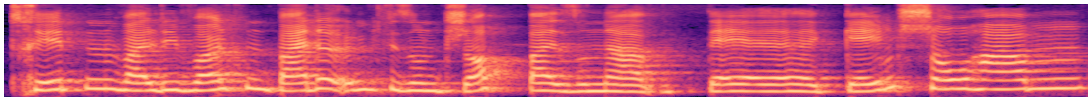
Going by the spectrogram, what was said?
ausgetreten, weil die wollten beide irgendwie so einen Job bei so einer der Game Show haben,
